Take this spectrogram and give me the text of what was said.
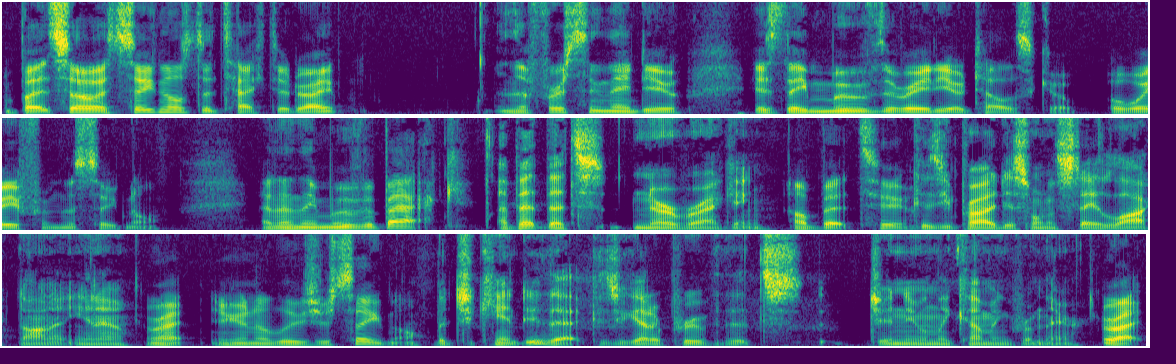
but so a signal's detected right and the first thing they do is they move the radio telescope away from the signal and then they move it back I bet that's nerve wracking i'll bet too because you probably just want to stay locked on it, you know? right you're going to lose your signal But you can't do that because you got to prove that it's genuinely coming from there. Right.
